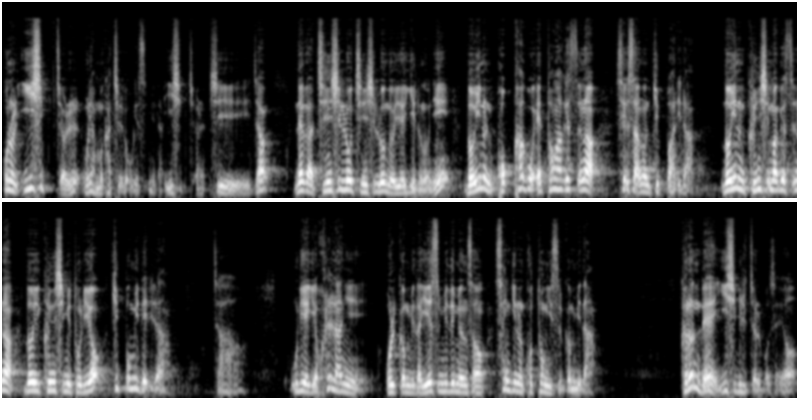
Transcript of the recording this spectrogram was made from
오늘 20절 우리 한번 같이 읽어보겠습니다. 20절 시작. 내가 진실로 진실로 너희에게 이르노니 너희는 곡하고 애통하겠으나 세상은 기뻐하리라. 너희는 근심하겠으나 너희 근심이 도리어 기쁨이 되리라. 자, 우리에게 환란이 올 겁니다. 예수 믿으면서 생기는 고통이 있을 겁니다. 그런데 21절 보세요.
